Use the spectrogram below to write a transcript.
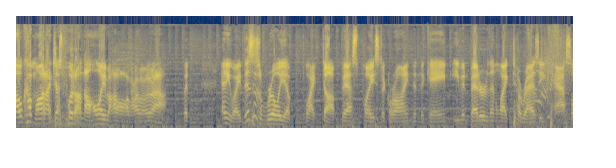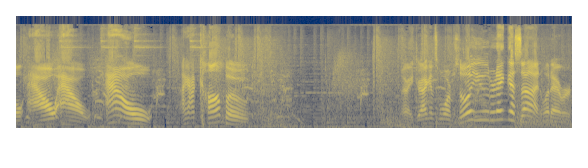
Oh come on! I just put on the holy. But anyway, this is really a like the best place to grind in the game. Even better than like Tarazi Castle. Ow! Ow! Ow! I got comboed. All right, Dragon Swarm. Soyu Renga-san. Whatever.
